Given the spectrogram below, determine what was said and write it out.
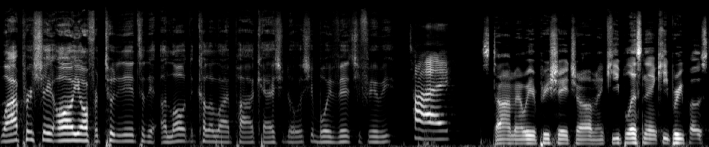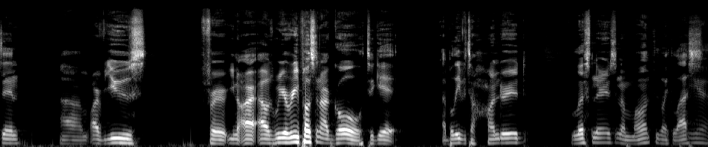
Well, I appreciate all y'all for tuning in to the Along the Color Line podcast. You know, it's your boy Vince. You feel me? Ty. It's Dom, man. We appreciate y'all, man. Keep listening, keep reposting. Um, our views for you know, our, I was we were reposting our goal to get, I believe it's a hundred listeners in a month in like the last Yeah,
